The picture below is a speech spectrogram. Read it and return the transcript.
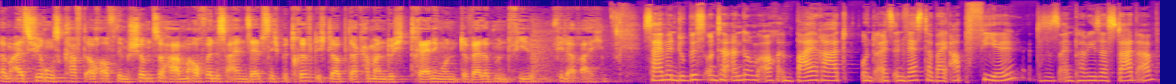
ähm, als Führungskraft auch auf dem Schirm zu haben, auch wenn es einen selbst nicht betrifft. Ich glaube, da kann man durch Training und Development viel, viel erreichen. Simon, du bist unter anderem auch im Beirat und als Investor bei Upfeel. Das ist ein Pariser Start-up.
